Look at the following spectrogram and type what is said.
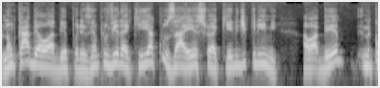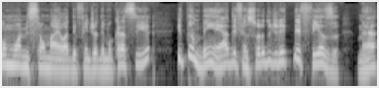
Não cabe à OAB, por exemplo, vir aqui e acusar esse ou aquele de crime. A OAB, como uma missão maior, defende a democracia e também é a defensora do direito de defesa, né?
